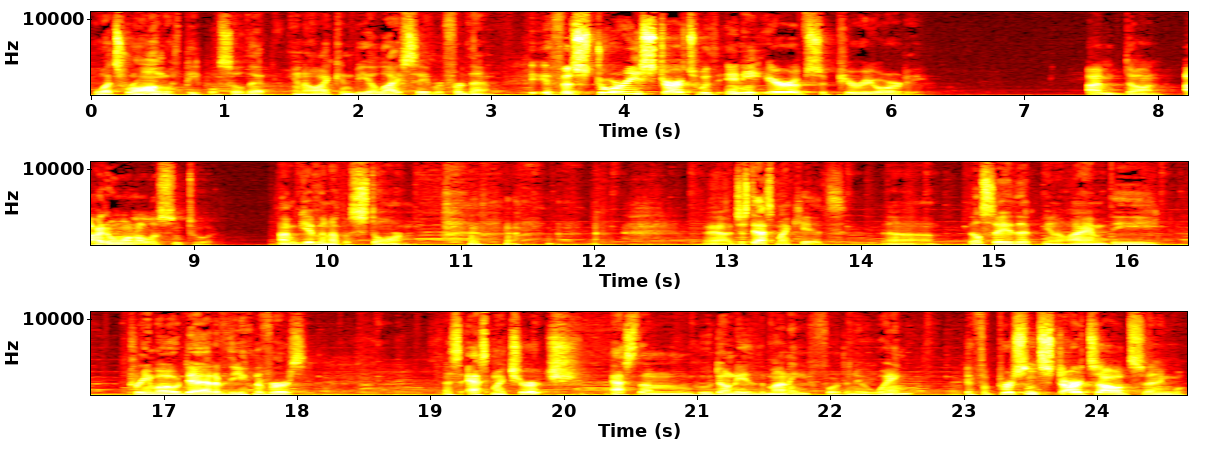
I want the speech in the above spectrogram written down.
what's wrong with people so that, you know, I can be a lifesaver for them. If a story starts with any air of superiority, I'm done. I don't want to listen to it. I'm giving up a storm. yeah, just ask my kids. Uh, they'll say that, you know, I am the primo dad of the universe. Let's ask my church. Ask them who donated the money for the new wing. If a person starts out saying, well,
